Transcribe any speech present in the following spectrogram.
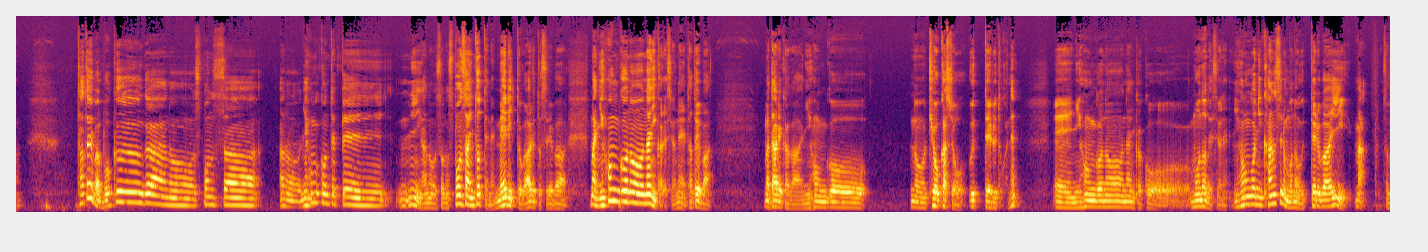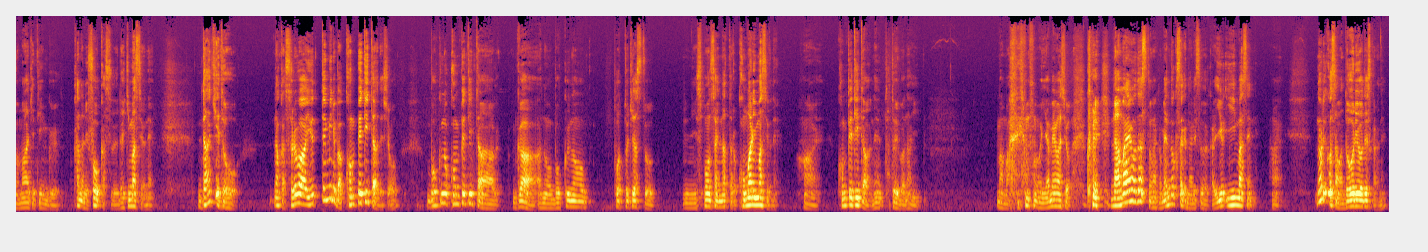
例えば僕があのスポンサーあの日本語コンテッペにあのそのスポンサーにとってねメリットがあるとすればまあ日本語の何かですよね。例えば、まあ、誰かが日本語の教科書を売ってるとかね、えー、日本語の何かこうものですよね。日本語に関するものを売ってる場合まあそのマーケティングかなりフォーカスできますよね。だけどなんかそれは言ってみればコンペティターでしょ？僕のコンペティターがあの僕のポッドキャストにスポンサーになったら困りますよね。はい。コンペティターはね例えば何？まあまあ もうやめましょう。これ名前を出すとなんか面倒くさくなりそうだから言いませんね。はい。のりこさんは同僚ですからね。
